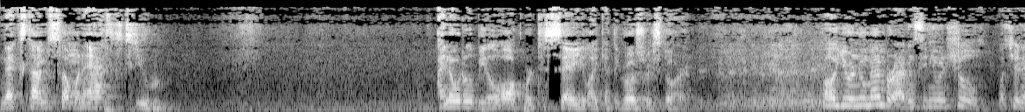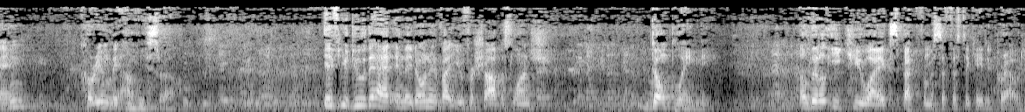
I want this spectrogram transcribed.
Next time someone asks you, I know it'll be a little awkward to say, like at the grocery store. oh, you're a new member. I haven't seen you in shul. What's your name? Korim li Am Yisrael. If you do that and they don't invite you for Shabbos lunch, don't blame me. A little EQ I expect from a sophisticated crowd.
